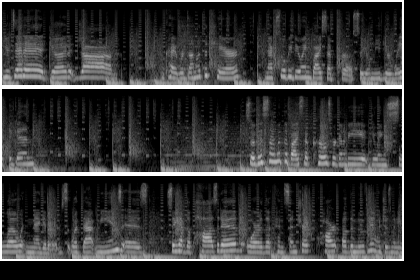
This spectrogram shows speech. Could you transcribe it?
You did it! Good job! Okay, we're done with the chair. Next we'll be doing bicep curls, so you'll need your weight again. So this time with the bicep curls, we're gonna be doing slow negatives. What that means is, so you have the positive or the concentric part of the movement, which is when you're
